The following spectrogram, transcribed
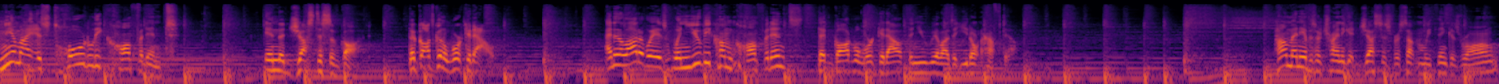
Nehemiah is totally confident in the justice of God, that God's going to work it out. And in a lot of ways, when you become confident that God will work it out, then you realize that you don't have to. How many of us are trying to get justice for something we think is wrong?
